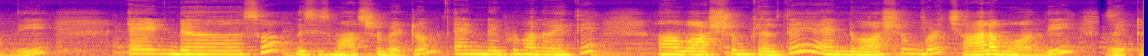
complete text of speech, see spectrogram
ఉంది. And so this is master bedroom and ఇప్పుడు మనం అయితే వాష్రూమ్కి వెళ్తే అండ్ వాష్రూమ్ కూడా చాలా బాగుంది. Closet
